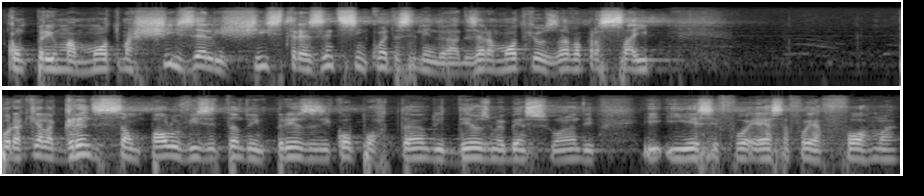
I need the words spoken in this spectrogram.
comprei uma moto, uma XLX 350 cilindradas, era a moto que eu usava para sair por aquela grande São Paulo, visitando empresas e comportando, e Deus me abençoando, e, e esse foi, essa foi a forma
